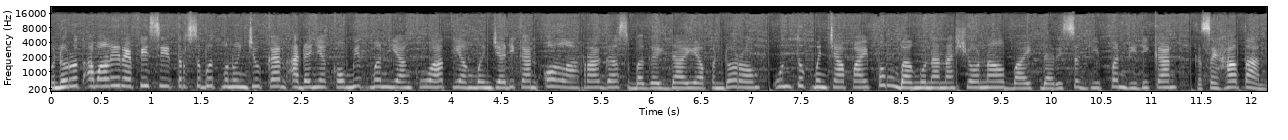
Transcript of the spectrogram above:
Menurut Amali, revisi tersebut menunjukkan adanya komitmen yang kuat yang menjadikan olahraga sebagai daya pendorong untuk mencapai pembangunan nasional baik dari segi pendidikan, kesehatan,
